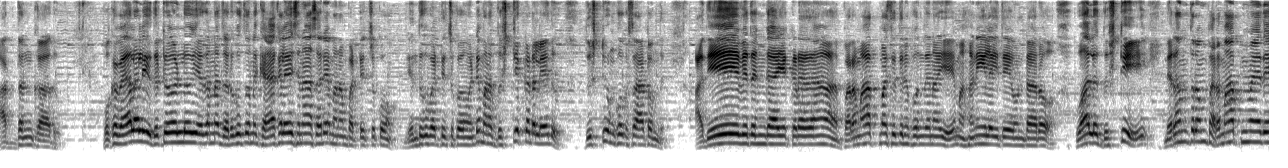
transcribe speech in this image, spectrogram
అర్థం కాదు. ఒకవేళ ఎదుటోళ్ళు ఏదన్నా జరుగుతున్న కేకలేసినా సరే మనం పట్టించుకోం. ఎందుకు పట్టించుకోమంటే మన దృష్టి ఇక్కడ లేదు. దృష్టి ఇంకొక సాట ఉంది అదే విధంగా ఇక్కడ పరమాత్మ స్థితిని పొందిన ఏ మహనీయులైతే ఉంటారో వాళ్ళ దృష్టి నిరంతరం పరమాత్మ మీదే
